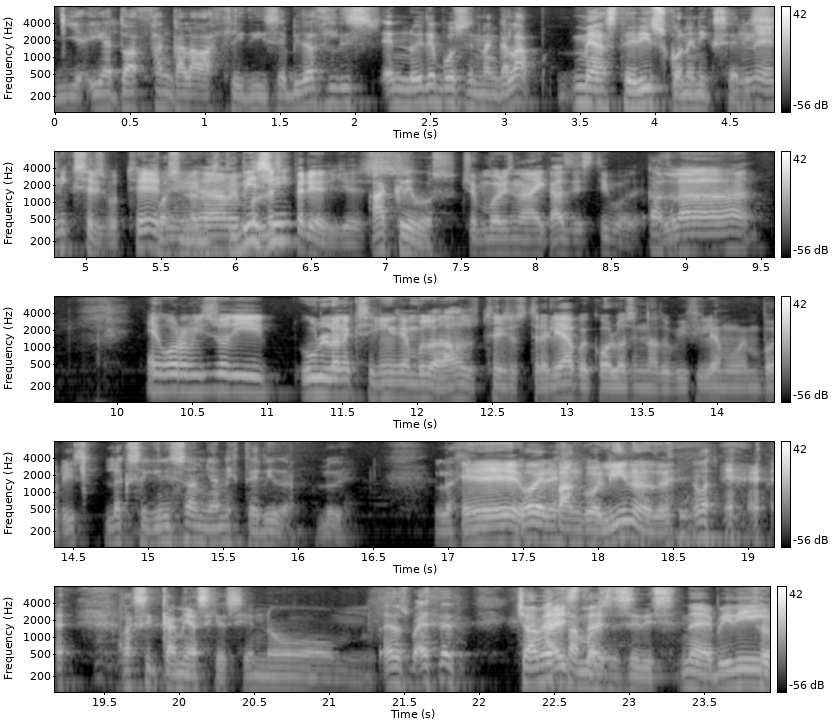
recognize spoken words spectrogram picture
για, για το αν θα είναι καλά ο αθλητής. Επειδή ο αθλητής εννοείται πως είναι καλά, με αστερίσκο δεν ξέρεις. Ναι, δεν ξέρεις ποτέ. Πώς είναι να Είδαμε χτυπήσει. πολλές περίεργες. Ακριβώς. Και μπορείς να εικάζεις τίποτε. Καθόλου. Αλλά εγώ νομίζω ότι ούλον ξεκίνησε από το λάθος του τέννις Αυστραλία που εκόλωσε να του πει φίλε μου, δεν μπορείς. Λέω, ξεκινήσαμε μια νυχτερίδα, Λούι. Λέω, Ε, «Ωρε». παγκολίνο δε. Εντάξει, καμία σχέση. Εννοώ. Έως- ε, θε- Και αμέσως θα Άιστα, μας έτσι. συζητήσεις. Ναι, επειδή So,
